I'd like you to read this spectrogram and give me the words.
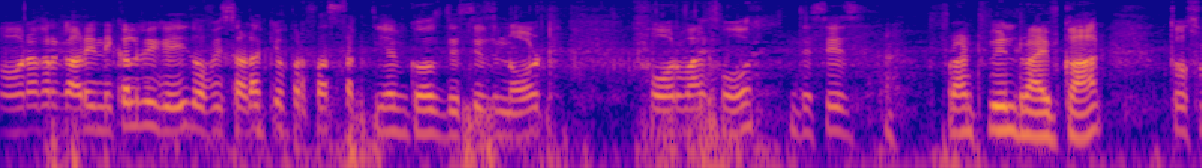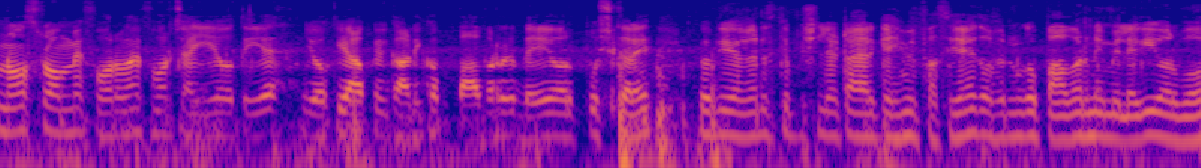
और अगर गाड़ी निकल भी गई तो फिर सड़क के ऊपर फंस सकती है because this is not four by four this is front wheel drive car तो स्नो स्टॉम में फोर बाई फोर चाहिए होती है, जो कि आपकी गाड़ी को पावर दे और पुश करे। क्योंकि अगर इसके पिछले टायर कहीं भी फंसे जाए तो फिर उनको पावर नहीं मिलेगी और वो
